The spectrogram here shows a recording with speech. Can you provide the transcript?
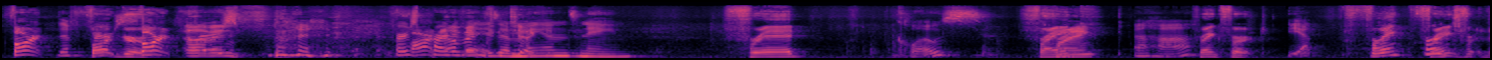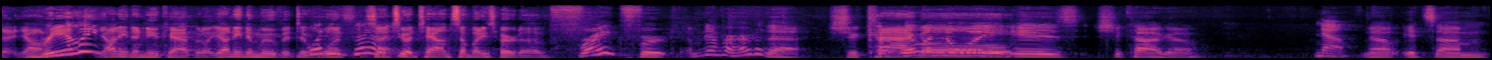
Fart. The Fart first girl. Fart oven. First Fart part of oven it is a man's name. Fred. Close. Frank. Frank. Uh huh. Frankfurt. Yep. Frankfurt. Frankfurt. that- Y'all, Really? Y'all need a new capital. Y'all need to move it to What one is that? so- to a town somebody's heard of. Frankfurt. I've never heard of that. So Chicago. Illinois is Chicago. No. No, it's um.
